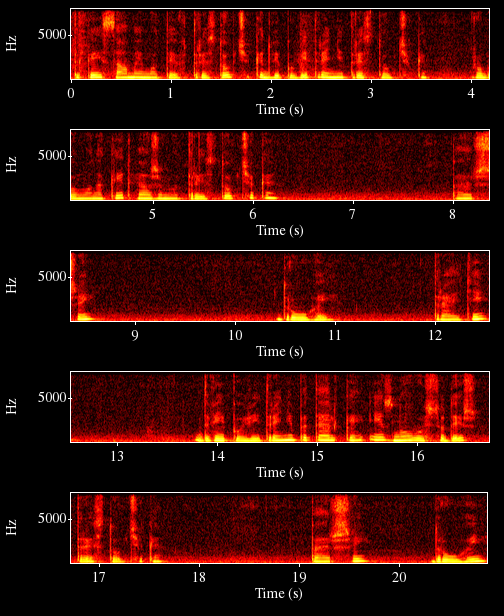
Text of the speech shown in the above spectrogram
такий самий мотив. Три стовпчики, дві повітряні, три стовпчики. Робимо накид, в'яжемо три стовпчики. Перший, другий, третій, дві повітряні петельки і знову сюди ж три стовпчики. Перший, другий,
